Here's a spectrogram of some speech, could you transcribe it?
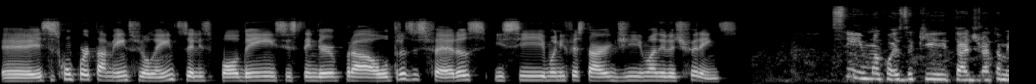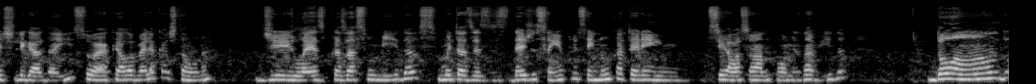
É, esses comportamentos violentos eles podem se estender para outras esferas e se manifestar de maneiras diferentes. Sim, uma coisa que está diretamente ligada a isso é aquela velha questão, né? De lésbicas assumidas, muitas vezes desde sempre, sem nunca terem se relacionado com homens na vida, doando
